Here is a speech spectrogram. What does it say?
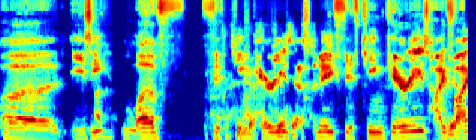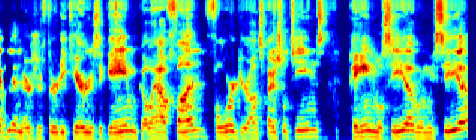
Uh, easy. Love 15 yeah, carries, yeah. Estime 15 carries, high five yeah. them. There's your 30 carries a game. Go have fun. Ford, you're on special teams. Payne, we'll see you when we see you.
